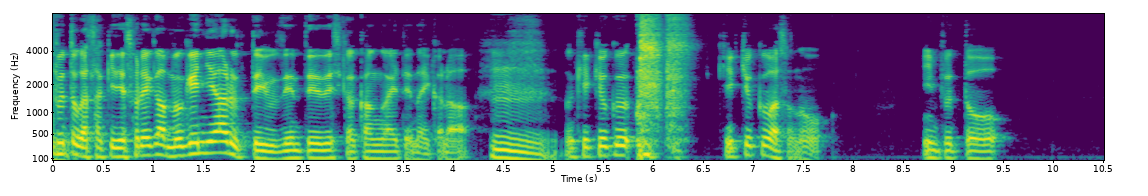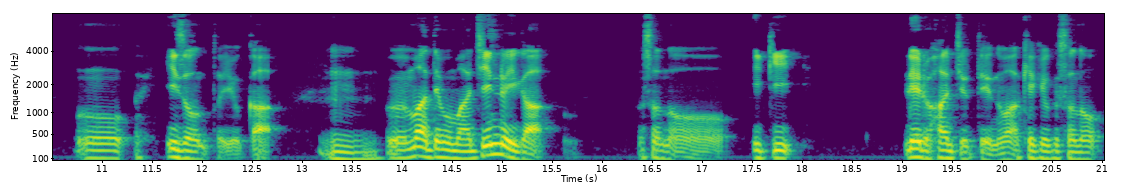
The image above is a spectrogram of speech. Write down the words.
プットが先でそれが無限にあるっていう前提でしか考えてないから、うん。結局、結局はその、インプット、うん、依存というか、うん。うん、まあでもまあ人類が、その、生きれる範疇っていうのは結局その、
